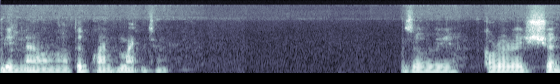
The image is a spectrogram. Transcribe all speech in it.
biến nào nó tương quan mạnh chẳng rồi correlation.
